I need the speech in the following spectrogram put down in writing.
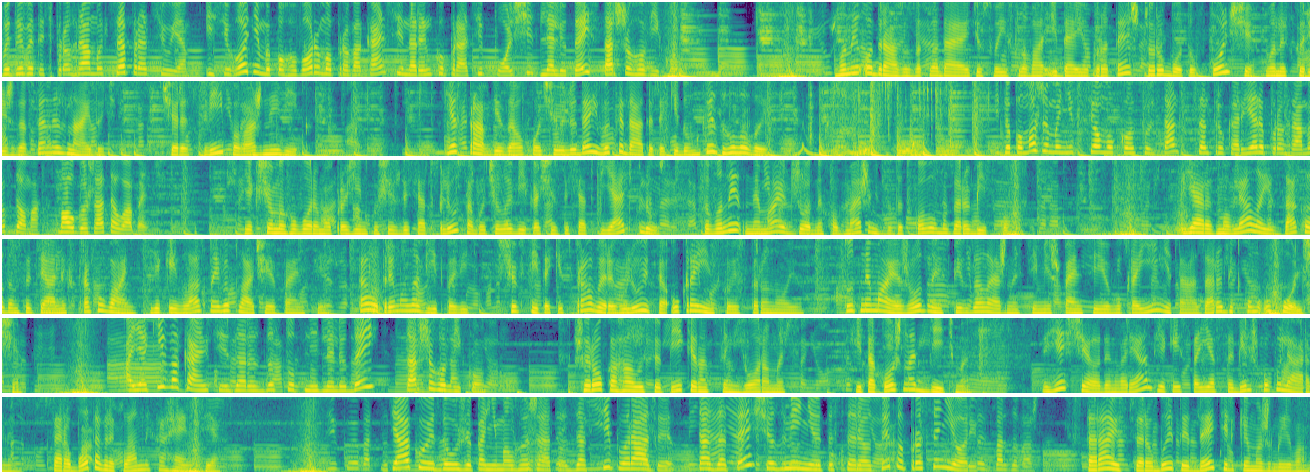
Ви дивитесь програму Це працює. І сьогодні ми поговоримо про вакансії на ринку праці Польщі для людей старшого віку. Вони одразу закладають у свої слова ідею про те, що роботу в Польщі вони скоріш за все не знайдуть через свій поважний вік. Я справді заохочую людей викидати такі думки з голови. І допоможе мені в цьому консультант центру кар'єри програми вдома Мałgorzata Łabędź. Якщо ми говоримо про жінку 60 або чоловіка 65 то вони не мають жодних обмежень в додатковому заробітку. Я розмовляла із закладом соціальних страхувань, який власне й виплачує пенсії, та отримала відповідь, що всі такі справи регулюються українською стороною. Тут немає жодної співзалежності між пенсією в Україні та заробітком у Польщі. А які вакансії зараз доступні для людей старшого віку? Широка галузь опіки над сеньорами і також над дітьми. Є ще один варіант, який стає все більш популярним: це робота в рекламних агенціях. Дякую дуже, пані Малгожато, за всі поради та за те, що змінюєте стереотипи про сеньорів. Стараюсь це робити де тільки можливо.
